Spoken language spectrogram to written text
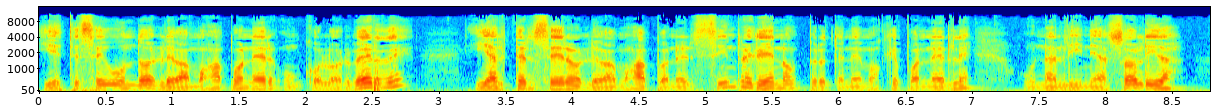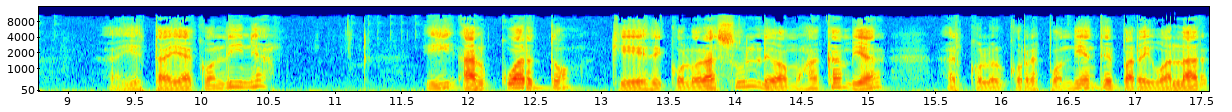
y este segundo le vamos a poner un color verde y al tercero le vamos a poner sin relleno, pero tenemos que ponerle una línea sólida. Ahí está ya con línea. Y al cuarto, que es de color azul, le vamos a cambiar al color correspondiente para igualar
